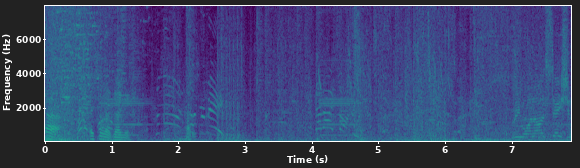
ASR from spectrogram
Ah, I saw that guy was- 3-1 on station.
